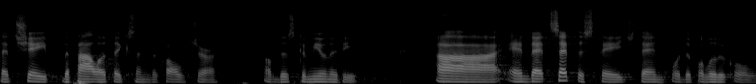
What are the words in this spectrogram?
that shape the politics and the culture of this community. Uh, and that set the stage then for the political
